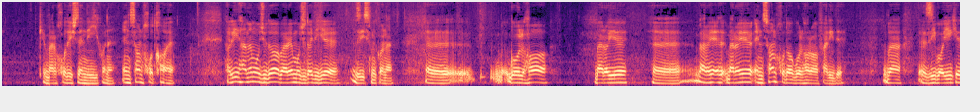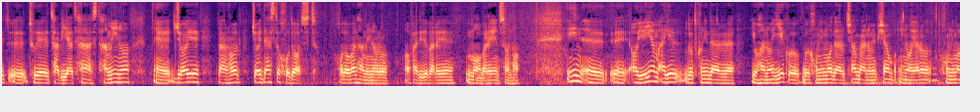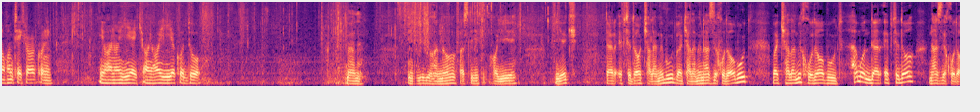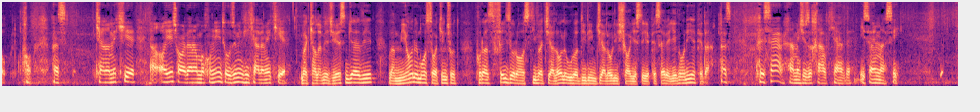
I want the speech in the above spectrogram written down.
که برای خودش زندگی کنه. انسان خودخواهه. ولی همه موجودا برای موجودای دیگه زیست می‌کنن. گلها برای برای برای انسان خدا گلها را آفریده. و زیبایی که توی طبیعت هست. همه اینا جای حال جای دست خداست. خداوند همه اینا رو آفریده برای ما برای انسان ها این آیه هم اگه لطف کنید در یوحنا یک رو بخونیم. ما در چند برنامه پیشم این آیه رو خونیم ما رو تکرار کنیم. یوحنا یک آیه های یک و دو. بله. انجیل یوحنا فصل یک آیه یک در ابتدا کلمه بود و کلمه نزد خدا بود و کلمه خدا بود. همان در ابتدا نزد خدا بود. خب پس کلمه کیه؟ آیه 14 هم بخونی توضیح میده که کلمه کیه. و کلمه جسم گردید و میان ما ساکن شد. پر از فیض و راستی و جلال او را دیدیم جلالی شایسته پسر یگانه پدر. پس پسر همه چیز خلق کرده عیسی مسیح.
